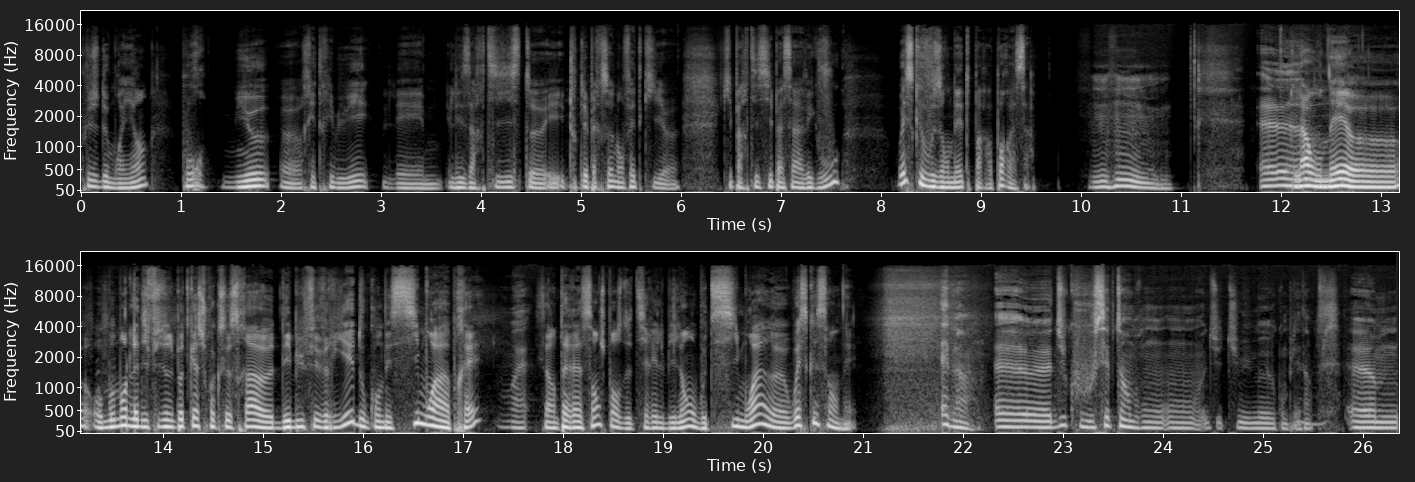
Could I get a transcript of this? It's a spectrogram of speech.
plus de moyens pour mieux rétribuer les, les artistes et toutes les personnes en fait qui, qui participent à ça avec vous. Où est-ce que vous en êtes par rapport à ça? Mhm. Euh, Là, on est euh, au moment de la diffusion du podcast, je crois que ce sera euh, début février, donc on est six mois après. Ouais. C'est intéressant, je pense, de tirer le bilan au bout de six mois. Euh, où est-ce que ça en est? Eh ben, euh, du coup, septembre, on, on- tu, tu me complètes. hein. Euh,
